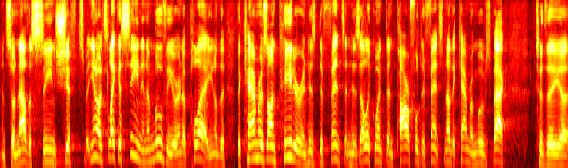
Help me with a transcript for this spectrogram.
And so now the scene shifts. You know, it's like a scene in a movie or in a play. You know, the, the camera's on Peter and his defense and his eloquent and powerful defense. Now the camera moves back to the, uh,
